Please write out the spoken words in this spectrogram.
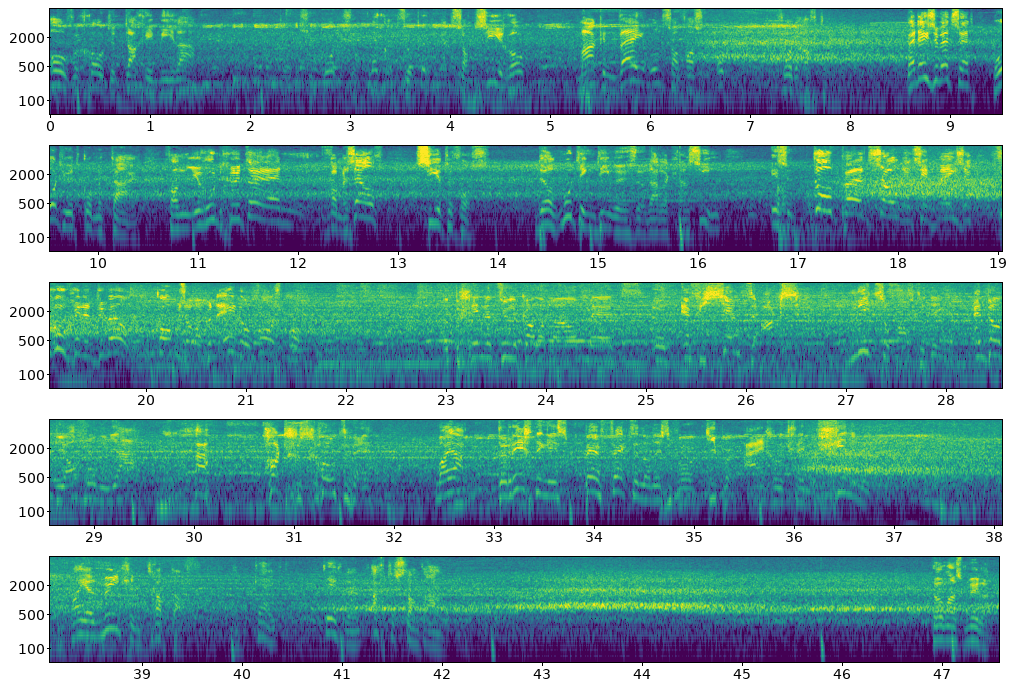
overgrote dag in Milaan. Terwijl de supporters een plek opzoeken het San Siro... maken wij ons alvast op voor de aftrap. Bij deze wedstrijd hoort u het commentaar van Jeroen Gutter en van mezelf, Siert de Vos. De ontmoeting die we zo dadelijk gaan zien is een doelpunt. Zo, dat zit Mezen vroeg in het duel. Komen ze op een 1-0 voorsprong. Het begint natuurlijk allemaal met een efficiënte actie. Niets op af te dingen. En dan die afronding, ja. Hard geschoten, hè. Maar ja, de richting is perfect en dan is er voor een keeper eigenlijk geen beginnen meer. Bayern München trapt af. En kijkt tegen een achterstand aan. Thomas Müller.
